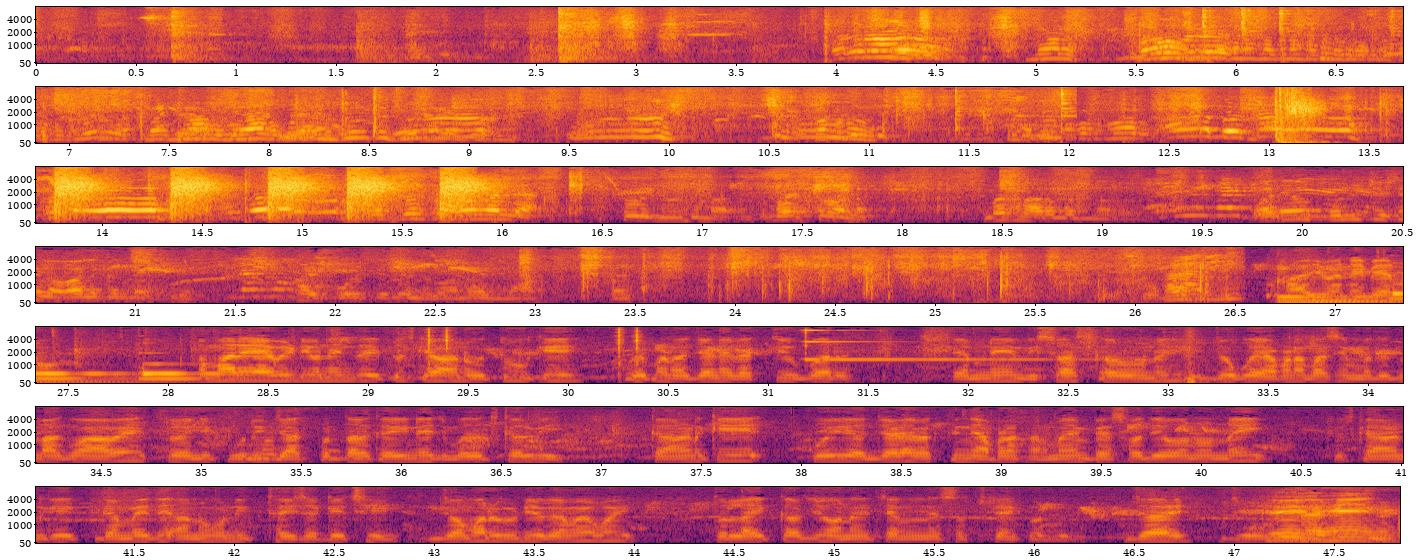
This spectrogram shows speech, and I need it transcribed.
થોડું જોરથી મારો. બસ. બસ મારો મત મારો અને હવે પોલીસ સ્ટેશન. ભાઈઓ અને બહેનો અમારે આ વિડીયોની અંદર એટલું જ કહેવાનું હતું કે કોઈ પણ અજાણ્યા વ્યક્તિ ઉપર એમને વિશ્વાસ કરવો નહીં જો કોઈ આપણા પાસે મદદ માગવા આવે, તો એની પૂરી જાત પડતાલ કરીને જ મદદ કરવી કારણ કે કોઈ અજાણ્યા વ્યક્તિને આપણા ઘરમાં એમ પેસવા દેવાનો નહીં કારણ કે ગમે તે અનહોની થઈ શકે છે. જો અમારો વીડિયો ગમે હોય તો લાઈક કરજો અને ચેનલને સબસ્ક્રાઈબ કરજો. જય જય હિન્દ.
